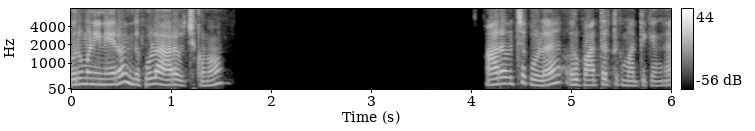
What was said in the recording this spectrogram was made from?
ஒரு மணி நேரம் இந்த கூழை ஆற வச்சுக்கணும். ஆற வச்ச கூழை ஒரு பாத்திரத்துக்கு மாற்றிக்கோங்க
